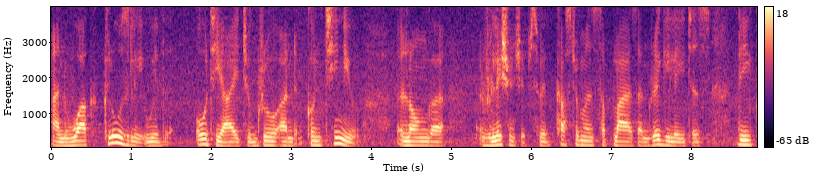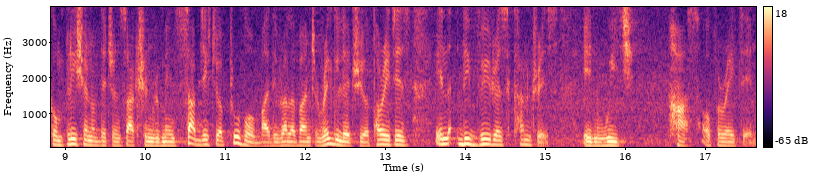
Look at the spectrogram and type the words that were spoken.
and work closely with OTI to grow and continue longer relationships with customers, suppliers and regulators. The completion of the transaction remains subject to approval by the relevant regulatory authorities in the various countries in which Hass operates in.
